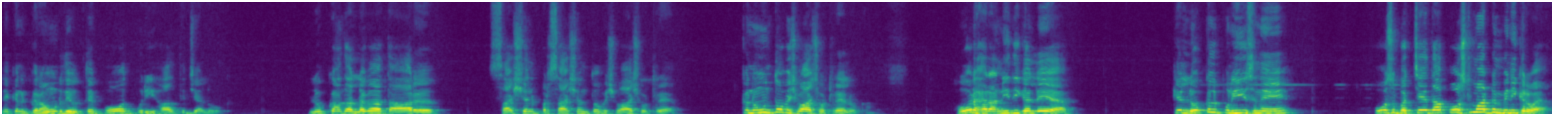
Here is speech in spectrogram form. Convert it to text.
ਲੇਕਿਨ ਗਰਾਊਂਡ ਦੇ ਉੱਤੇ ਬਹੁਤ ਬੁਰੀ ਹਾਲਤ 'ਚ ਆ ਲੋਕ। ਲੋਕਾਂ ਦਾ ਲਗਾਤਾਰ ਸ਼ਾਸਨ ਪ੍ਰਸ਼ਾਸਨ ਤੋਂ ਵਿਸ਼ਵਾਸ ਉੱਠ ਰਿਹਾ, ਕਾਨੂੰਨ ਤੋਂ ਵਿਸ਼ਵਾਸ ਉੱਠ ਰਿਹਾ ਲੋਕਾਂ ਦਾ। ਹੋਰ ਹੈਰਾਨੀ ਦੀ ਗੱਲ ਇਹ ਆ ਕਿ ਲੋਕਲ ਪੁਲਿਸ ਨੇ ਉਸ ਬੱਚੇ ਦਾ ਪੋਸਟਮਾਰਟਮ ਵੀ ਨਹੀਂ ਕਰਵਾਇਆ।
